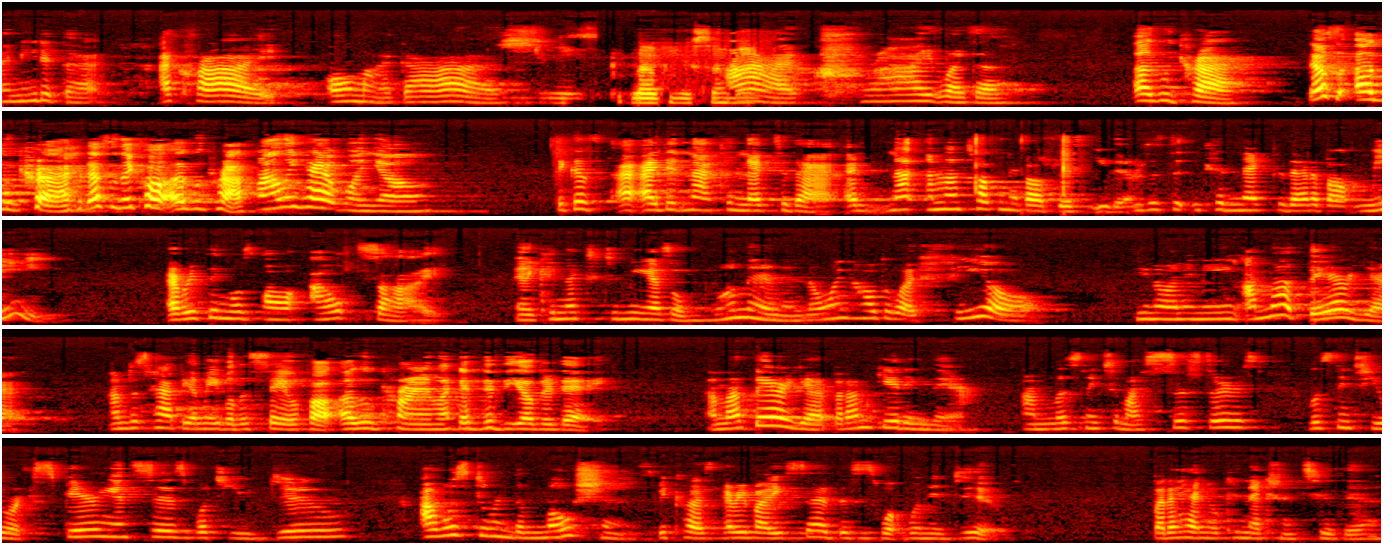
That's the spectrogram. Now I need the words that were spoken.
I needed that. I cried. Oh my gosh. Love you so much. I cried like a ugly cry. That was an ugly cry. That's what they call ugly cry. Finally had one, y'all. Because I, I did not connect to that. And not I'm not talking about this either. I just didn't connect to that about me. Everything was all outside and connected to me as a woman and knowing how do I feel. You know what I mean? I'm not there yet. I'm just happy I'm able to say it without ugly crying like I did the other day. I'm not there yet, but I'm getting there. I'm listening to my sisters, listening to your experiences, what you do. I was doing the motions because everybody said this is what women do. But I had no connection to the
